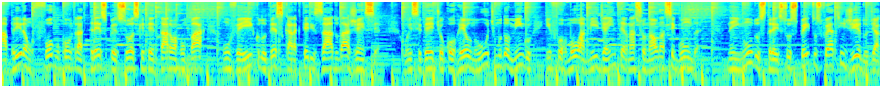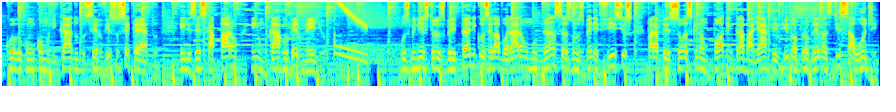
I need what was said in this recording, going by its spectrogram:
abriram fogo contra três pessoas que tentaram arrombar um veículo descaracterizado da agência. O incidente ocorreu no último domingo, informou a mídia internacional na segunda. Nenhum dos três suspeitos foi atingido, de acordo com um comunicado do Serviço Secreto. Eles escaparam em um carro vermelho. Os ministros britânicos elaboraram mudanças nos benefícios para pessoas que não podem trabalhar devido a problemas de saúde.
